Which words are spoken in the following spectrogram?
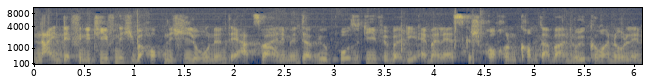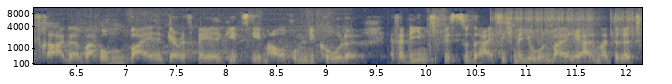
Nein, definitiv nicht, überhaupt nicht lohnend. Er hat zwar in einem Interview positiv über die MLS gesprochen, kommt aber 0,0 in Frage. Warum? Weil Gareth Bale geht es eben auch um die Kohle. Er verdient bis zu 30 Millionen bei Real Madrid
